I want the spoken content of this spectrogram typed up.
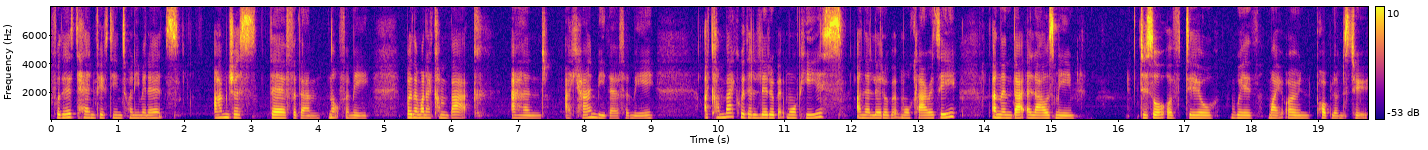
for those 10, 15, 20 minutes, I'm just there for them, not for me. But then when I come back and I can be there for me, I come back with a little bit more peace and a little bit more clarity. And then that allows me to sort of deal with my own problems too.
